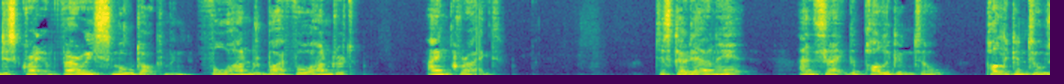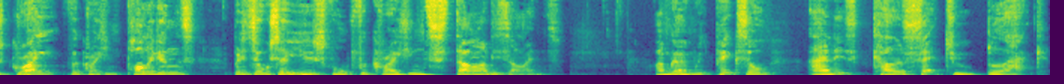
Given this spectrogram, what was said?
just create a very small document, 400 by 400, and create. Just go down here and select the polygon tool. Polygon tool is great for creating polygons, but it's also useful for creating star designs. I'm going with pixel and its color set to black.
